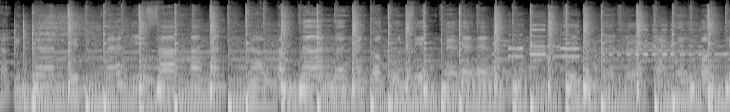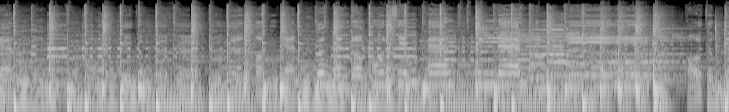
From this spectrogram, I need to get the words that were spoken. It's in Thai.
จากดินแดนดินแผ่นอีสาน จากตำนานเมืองแห่งดอกคูณเสียงแคนคือกำเนิดเกิดจากเมืองขอนแก่น คือกำเนิดเกิดอยู่เมืองขอนแก่น เมืองแห่งดอกคูณเสียงแคนดินแดนดินนี้ขอกำ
